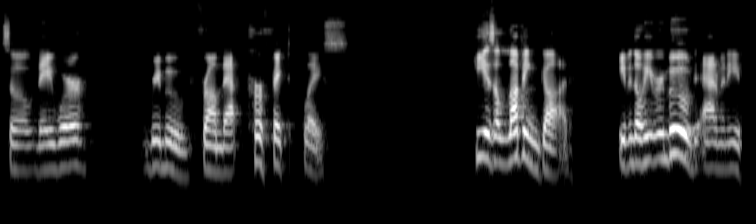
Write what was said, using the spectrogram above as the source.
so they were removed from that perfect place. He is a loving God. Even though He removed Adam and Eve,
